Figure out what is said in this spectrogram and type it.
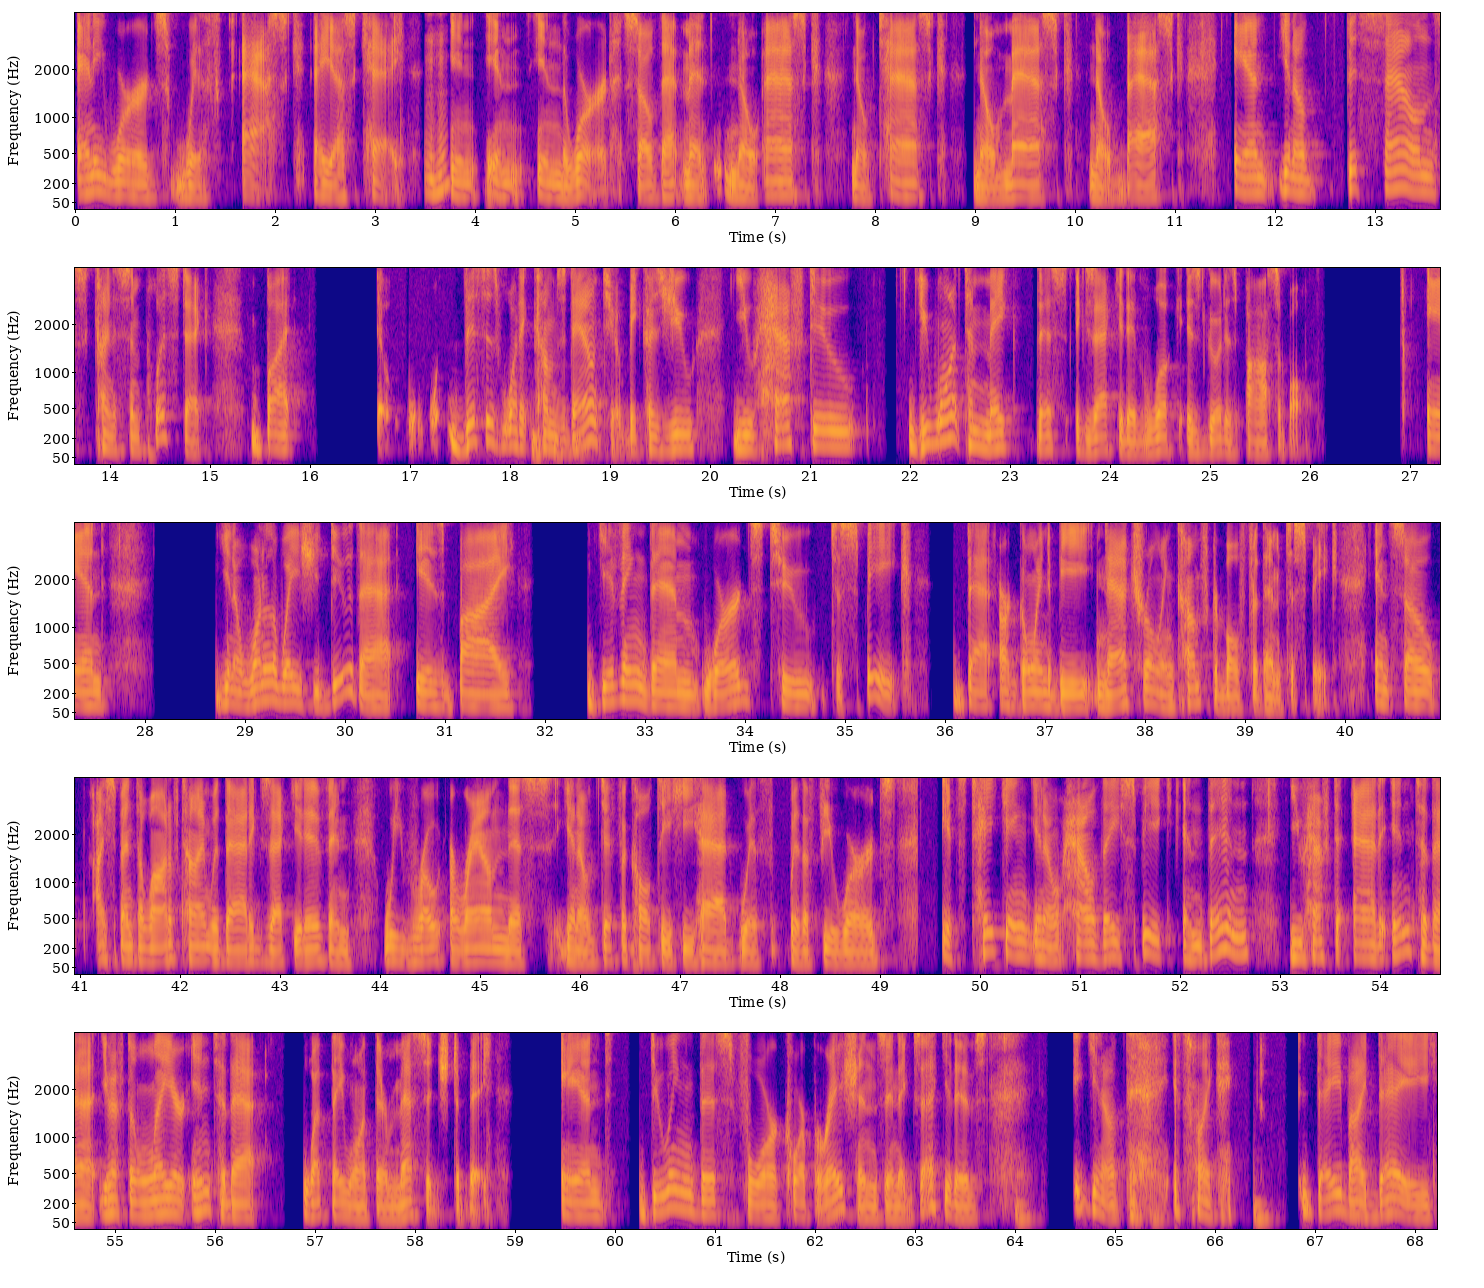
any words with ask ask mm-hmm. in in in the word so that meant no ask no task no mask no bask and you know this sounds kind of simplistic but this is what it comes down to because you you have to you want to make this executive look as good as possible. And you know one of the ways you do that is by giving them words to to speak that are going to be natural and comfortable for them to speak. And so I spent a lot of time with that executive and we wrote around this, you know, difficulty he had with with a few words. It's taking, you know, how they speak and then you have to add into that, you have to layer into that what they want their message to be. And doing this for corporations and executives you know, it's like day by day.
